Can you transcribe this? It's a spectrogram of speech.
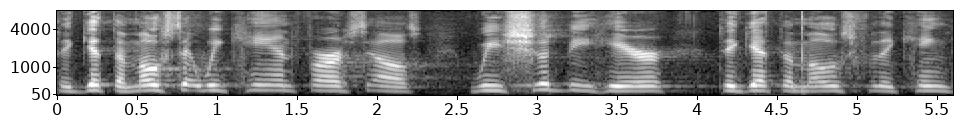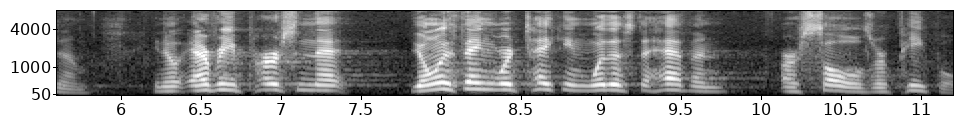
to get the most that we can for ourselves. We should be here to get the most for the kingdom. You know, every person that, the only thing we're taking with us to heaven are souls or people.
